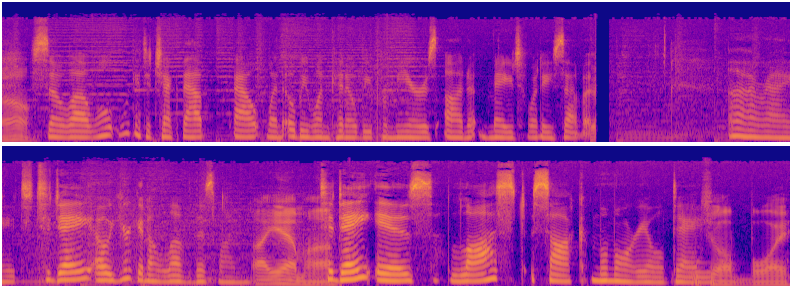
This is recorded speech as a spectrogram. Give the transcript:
Oh. So uh, we'll, we'll get to check that out when Obi Wan Kenobi premieres on May 27th. All right. Today, oh, you're going to love this one. I am, huh? Today is Lost Sock Memorial Day. Oh boy.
